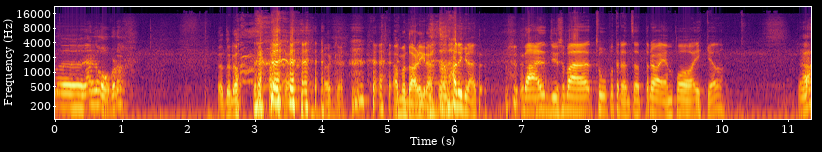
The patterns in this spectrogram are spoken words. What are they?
uh, jeg lover det. du lover? okay. ok. Ja, men da er det greit. Da er det greit. Det er du som er to på trendsetter og én på ikke, da. Ja,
